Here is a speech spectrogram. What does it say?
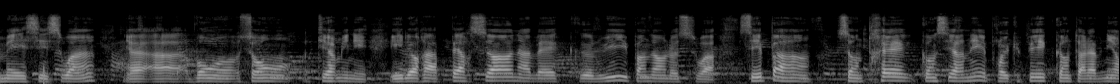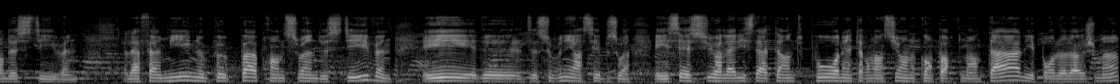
Mais ces soins euh, vont, sont terminés. Il n'y aura personne avec lui pendant le soir. Ses parents sont très concernés et préoccupés quant à l'avenir de Steven. La famille ne peut pas prendre soin de Steven et de, de souvenir ses besoins. Et c'est sur la liste d'attente pour l'intervention comportementale et pour le logement.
